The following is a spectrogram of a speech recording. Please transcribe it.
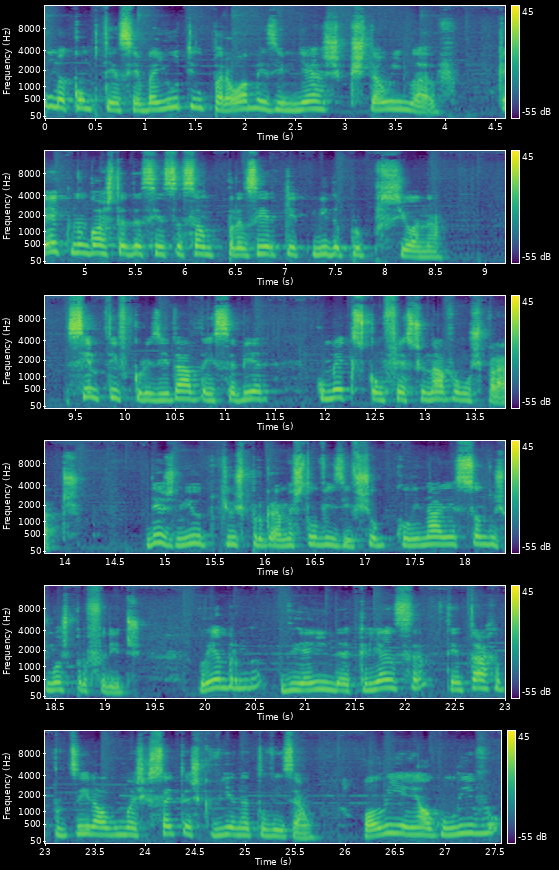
uma competência bem útil para homens e mulheres que estão in love. Quem é que não gosta da sensação de prazer que a comida proporciona? Sempre tive curiosidade em saber como é que se confeccionavam os pratos. Desde miúdo que os programas televisivos sobre culinária são dos meus preferidos. Lembro-me de, ainda criança, tentar reproduzir algumas receitas que via na televisão, ou li em algum livro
